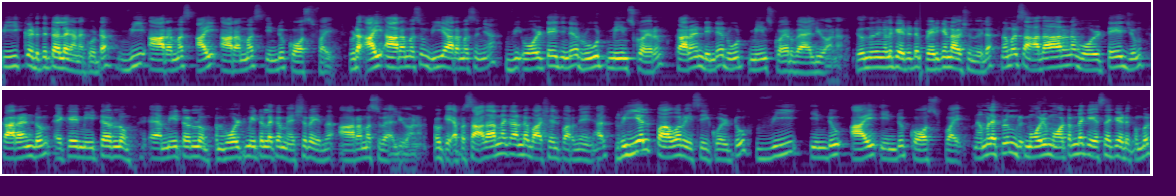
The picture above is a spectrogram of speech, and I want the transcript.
പീക്ക് എടുത്തിട്ടല്ല കണക്കൂട്ടുക? V R M S I R M S into cos phi ഇവിടെ ഐ ആർ എം എസും വി ആർ എം എസും ഞാൻ വോൾട്ടേജിന്റെ റൂട്ട് മീൻ സ്ക്വയറും കറണ്ടിന്റെ റൂട്ട് മീൻ സ്ക്വയർ വാല്യൂ ആണ്. ഇതൊന്നും നിങ്ങൾ കേട്ടിട്ട് പേടിക്കേണ്ട ആവശ്യമൊന്നുമില്ല. നമ്മൾ സാധാരണ വോൾട്ടേജും കറണ്ടും ഒക്കെ മീറ്ററിലും മീറ്ററിലും വോൾട്ട് മീറ്ററിലൊക്കെ മെഷർ ചെയ്യുന്ന ആർ എം എസ് വാല്യൂ ആണ്. ഓക്കെ അപ്പൊ സാധാരണക്കാരന്റെ ഭാഷയിൽ പറഞ്ഞു കഴിഞ്ഞാൽ real power is equal to V into I into cos phi നമ്മൾ എപ്പോഴും ഒരു മോട്ടറിന്റെ കേസൊക്കെ എടുക്കുമ്പോൾ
